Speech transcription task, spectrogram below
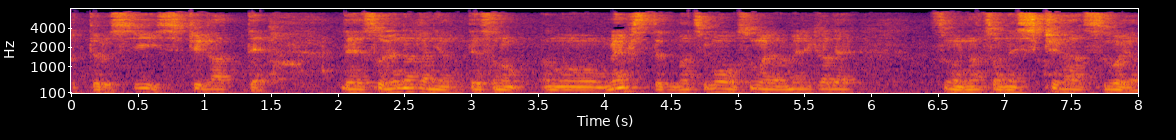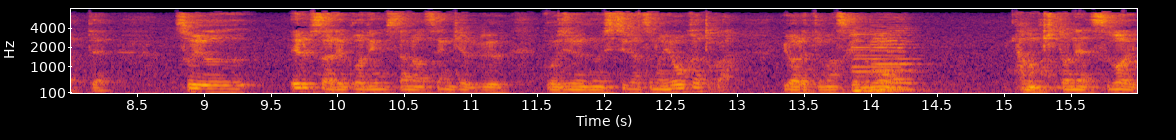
降ってるし湿気があってでそういう中にあってそのあのメンフィスって街もすごいアメリカですごい夏はね湿気がすごいあってそういうエルビスがレコーディングしたのは1950年の7月の8日とか言われてますけども多分きっとねすごい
